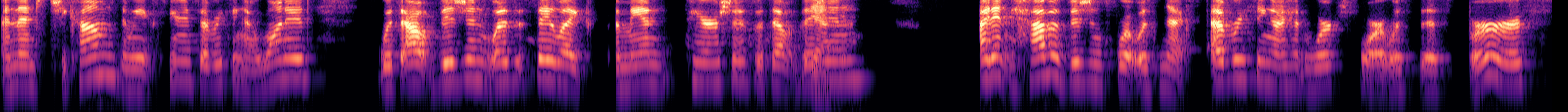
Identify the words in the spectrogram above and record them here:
And then she comes and we experience everything I wanted without vision. What does it say? Like a man perishes without vision. Yeah. I didn't have a vision for what was next. Everything I had worked for was this birth,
